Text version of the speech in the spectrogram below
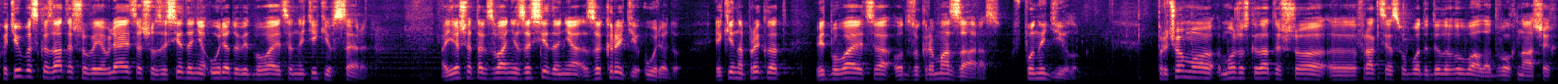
хотів би сказати, що виявляється, що засідання уряду відбувається не тільки в середу, а є ще так звані засідання закриті уряду, які, наприклад, відбуваються, от, зокрема, зараз, в понеділок. Причому можу сказати, що е, фракція свободи делегувала двох наших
